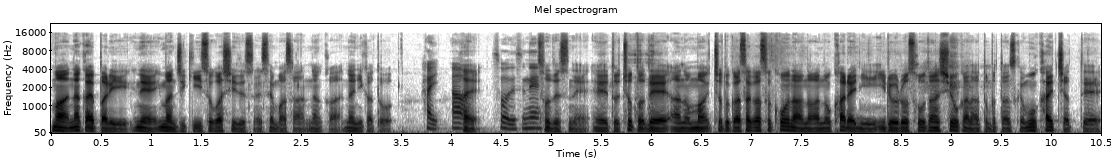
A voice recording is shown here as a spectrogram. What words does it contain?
まあなんかやっぱりね、今の時期忙しいですね。千葉さんなんか何かと。はいあ、はいそうですねそうですね。えっ、とちょっとであのまあちょっとガサガサコーナーのあの彼にいろいろ相談しようかなと思ったんですけど、もう帰っちゃって、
